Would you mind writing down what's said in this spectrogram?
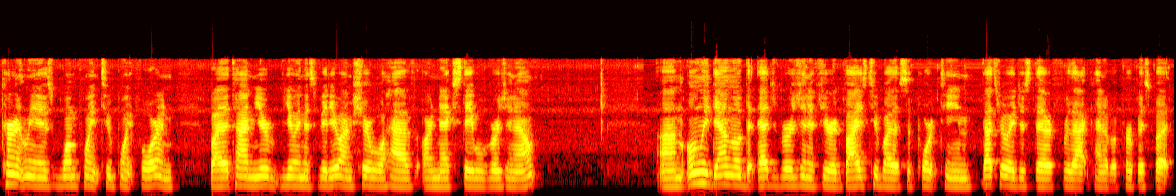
currently is 1.2.4, and by the time you're viewing this video, I'm sure we'll have our next stable version out. Um, only download the Edge version if you're advised to by the support team. That's really just there for that kind of a purpose, but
